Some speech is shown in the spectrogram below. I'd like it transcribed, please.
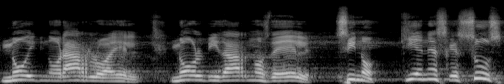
no ignorarlo a Él, no olvidarnos de Él, sino quién es Jesús,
